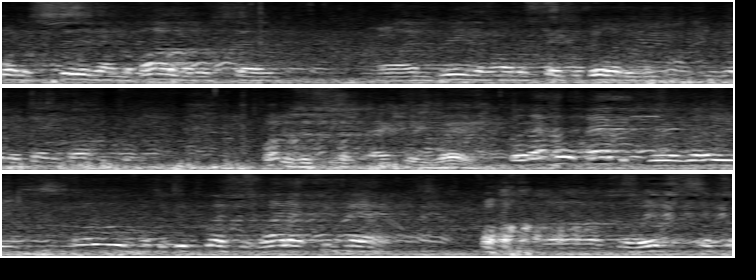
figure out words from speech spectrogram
what is sitting on the bottom of this thing uh, and bringing all this capability, we, we entertain talking to them. What does this actually weigh? Well, that whole package there weighs, oh, that's a good question, right at two pounds. Uh, so it's, it's a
